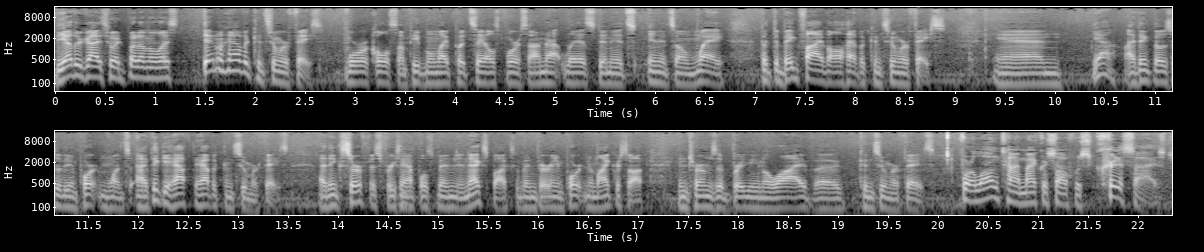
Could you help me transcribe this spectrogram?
The other guys who I'd put on the list, they don't have a consumer face. Oracle, some people might put Salesforce on that list in its in its own way, but the big five all have a consumer face, and yeah, I think those are the important ones. I think you have to have a consumer face. I think Surface, for example, has been and Xbox have been very important to Microsoft in terms of bringing alive a consumer face. For a long time, Microsoft was criticized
